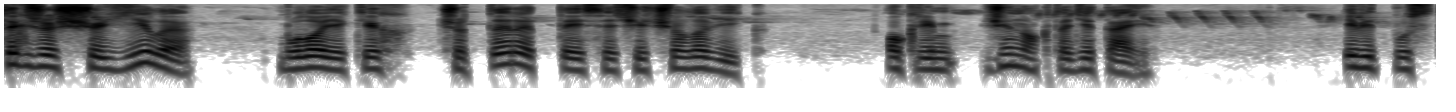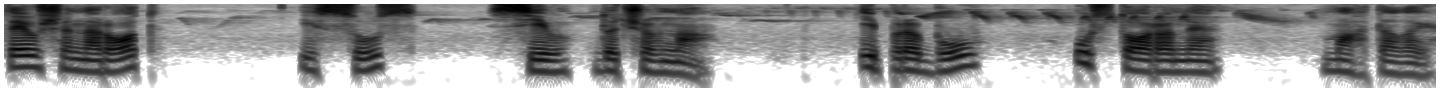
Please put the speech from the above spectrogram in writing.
Тих же, що їли, було яких чотири тисячі чоловік, окрім жінок та дітей. І відпустивши народ, Ісус сів до човна і прибув у сторони Магдали.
